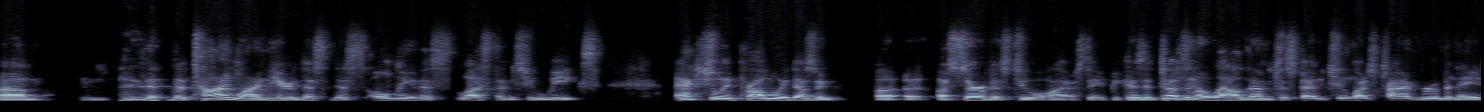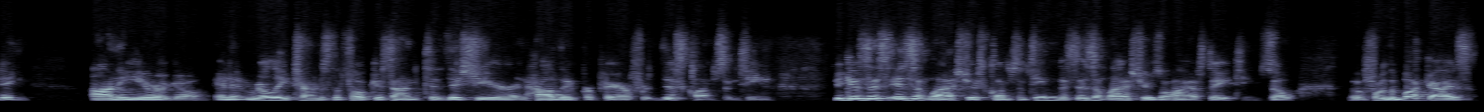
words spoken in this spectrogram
Um, the, the, timeline here, this this only this less than two weeks, actually probably does a, a, a service to Ohio State because it doesn't allow them to spend too much time ruminating on a year ago, and it really turns the focus on to this year and how they prepare for this Clemson team, because this isn't last year's Clemson team, this isn't last year's Ohio State team. So for the Buckeyes,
